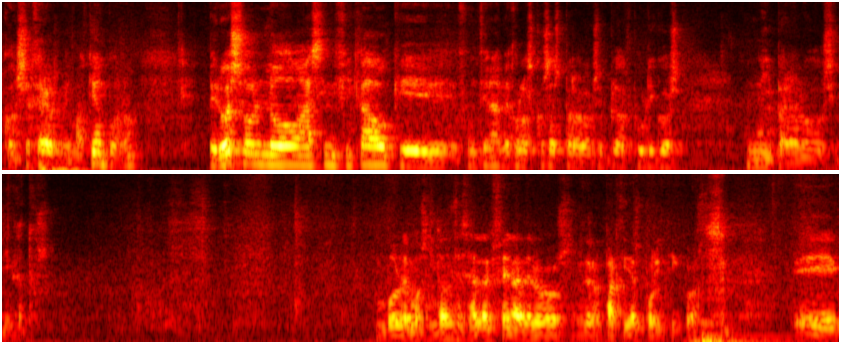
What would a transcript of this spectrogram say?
consejeros al mismo tiempo, ¿no? Pero eso no ha significado que funcionen mejor las cosas para los empleados públicos ni para los sindicatos. Volvemos entonces a la esfera de los, de los partidos políticos. Eh,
